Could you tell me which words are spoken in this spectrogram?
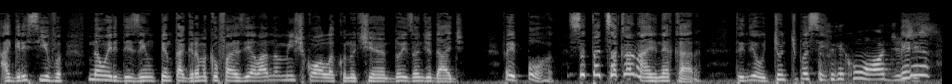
agressiva. Não, ele desenha um pentagrama que eu fazia lá na minha escola, quando eu tinha dois anos de idade. Falei, porra, você tá de sacanagem, né, cara? Entendeu? Então, tipo assim. Eu fiquei com ódio É, disso.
